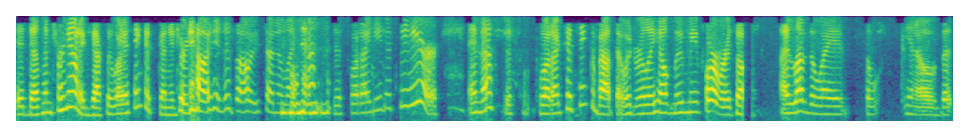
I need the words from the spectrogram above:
it doesn't turn out exactly what I think it's going to turn out. And it's always kind of like, that's just what I needed to hear. And that's just what I could think about that would really help move me forward. So I love the way, the, you know, that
